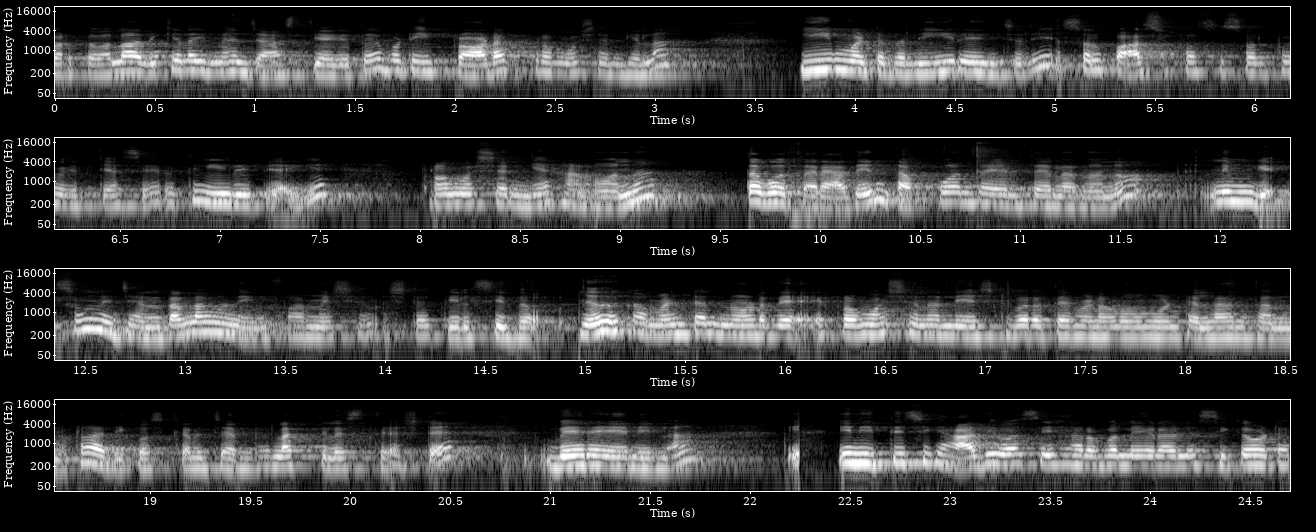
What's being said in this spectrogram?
ಬರ್ತಾವಲ್ಲ, ಅದಕ್ಕೆಲ್ಲ ಇನ್ನೂ ಜಾಸ್ತಿ ಆಗುತ್ತೆ. ಬಟ್ ಈ ಪ್ರಾಡಕ್ಟ್ ಪ್ರಮೋಷನ್ಗೆಲ್ಲ ಈ ಮಟ್ಟದಲ್ಲಿ, ಈ ರೇಂಜಲ್ಲಿ ಸ್ವಲ್ಪ ಆಸುಪಾಸು ಸ್ವಲ್ಪ ವ್ಯತ್ಯಾಸ ಇರುತ್ತೆ. ಈ ರೀತಿಯಾಗಿ ಪ್ರಮೋಷನ್ಗೆ ಹಣವನ್ನು ತಗೋತಾರೆ. ಅದೇನು ತಪ್ಪು ಅಂತ ಹೇಳ್ತಾ ಇಲ್ಲ ನಾನು. ನಿಮಗೆ ಸುಮ್ಮನೆ ಜನರಲ್ಲಾಗಿ ಒಂದು ಇನ್ಫಾರ್ಮೇಷನ್ ಅಷ್ಟೇ ತಿಳಿಸಿದ್ದು. ಅದು ಕಮೆಂಟಲ್ಲಿ ನೋಡಿದೆ ಪ್ರಮೋಷನಲ್ಲಿ ಎಷ್ಟು ಬರುತ್ತೆ ಮೇಡಮ್ ಅಮೌಂಟ್ ಎಲ್ಲ ಅಂತ ಅಂದ್ಬಿಟ್ಟು ಅದಕ್ಕೋಸ್ಕರ ಜನರಲ್ಲಾಗಿ ತಿಳಿಸ್ದೆ ಅಷ್ಟೇ. ಬೇರೆ ಏನಿಲ್ಲ. ಇನ್ನು ಇತ್ತೀಚೆಗೆ ಆದಿವಾಸಿ ಹರ್ಬಲ್ ಏರಲ್ಲಿ ಸಿಕ್ಕಾಪಟ್ಟೆ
